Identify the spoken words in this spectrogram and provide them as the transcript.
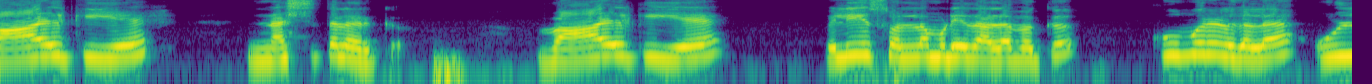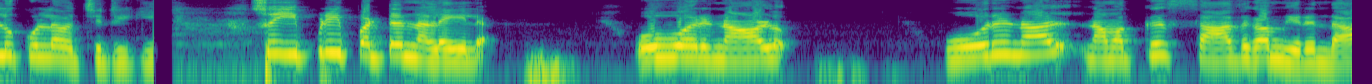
வாழ்க்கையே நஷ்டத்துல இருக்கு. வாழ்க்கையே வெளியே சொல்ல முடியாத அளவுக்கு குமுறல்களை உள்ளுக்குள்ள வச்சுட்டு இருக்கீங்க. ஸோ இப்படிப்பட்ட நிலையில ஒவ்வொரு நாளும் ஒரு நாள் நமக்கு சாதகம் இருந்தா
